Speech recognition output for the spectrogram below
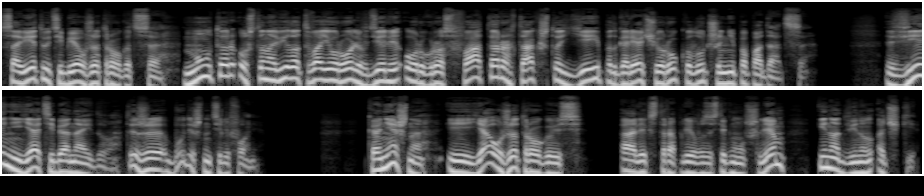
«Советую тебе уже трогаться. Мутер установила твою роль в деле Ургросфатор, так что ей под горячую руку лучше не попадаться. В Вене я тебя найду. Ты же будешь на телефоне?» «Конечно, и я уже трогаюсь». Алекс торопливо застегнул шлем и надвинул очки.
